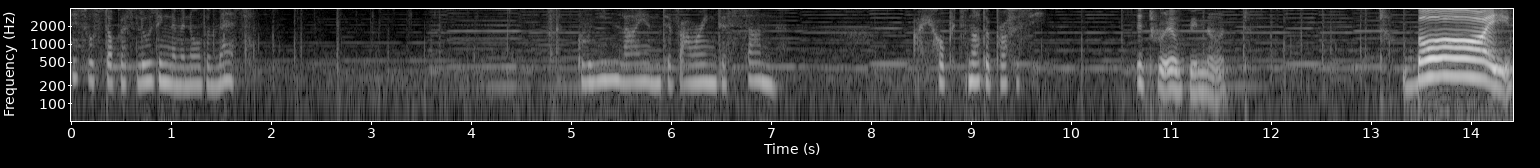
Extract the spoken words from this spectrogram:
This will stop us losing them in all the mess. A green lion devouring the sun. I hope it's not a prophecy. It will be not. Boy!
